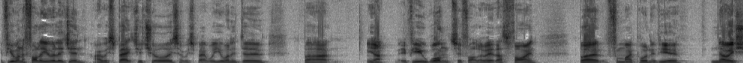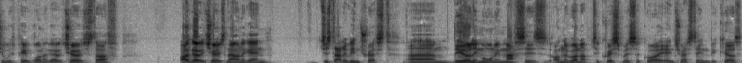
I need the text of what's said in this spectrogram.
if you want to follow your religion, I respect your choice, I respect what you want to do, but you know, if you want to follow it, that's fine. But from my point of view, no issue with people want to go to church stuff. I go to church now and again just out of interest. Um, the early morning masses on the run up to Christmas are quite interesting because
